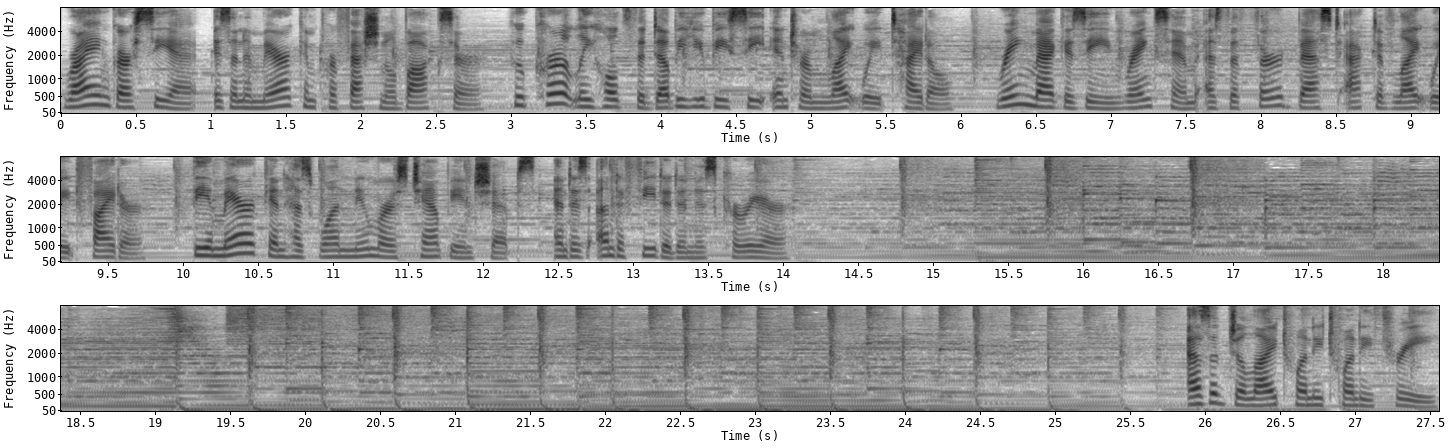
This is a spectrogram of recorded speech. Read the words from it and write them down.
Ryan Garcia is an American professional boxer who currently holds the WBC interim lightweight title. Ring magazine ranks him as the third best active lightweight fighter. The American has won numerous championships and is undefeated in his career. As of July 2023,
